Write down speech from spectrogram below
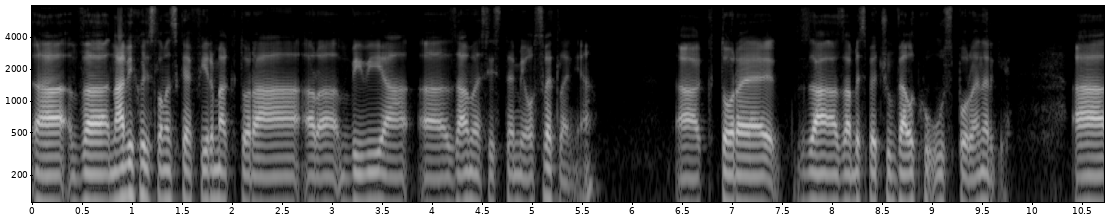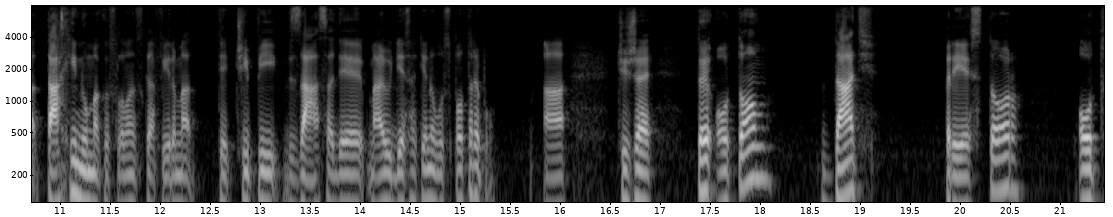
V, na východe Slovenska je firma, ktorá vyvíja zaujímavé systémy osvetlenia, ktoré za, zabezpečujú veľkú úsporu energie. Tachinum ako slovenská firma, tie čipy v zásade majú desatinovú spotrebu. A, čiže to je o tom dať priestor od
